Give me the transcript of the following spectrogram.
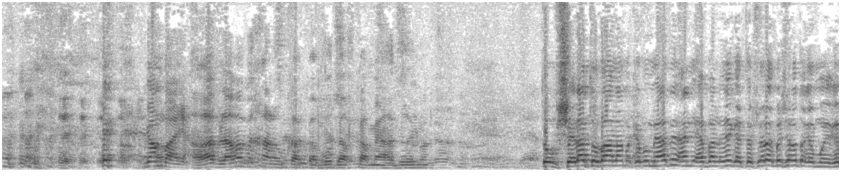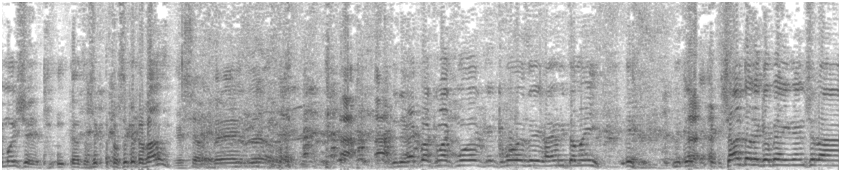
גם בעיה. הרב, למה בחנוכה קבעו דווקא מהדרין? טוב, שאלה טובה למה קבעו אני- אבל רגע, אתה שואל הרבה שאלות, הרב רב מוישה, אתה עושה- כתבה? יש הרבה... זהו. זה נראה כבר כמו, איזה רעיון עיתונאי. שאלת לגבי העניין של ה...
